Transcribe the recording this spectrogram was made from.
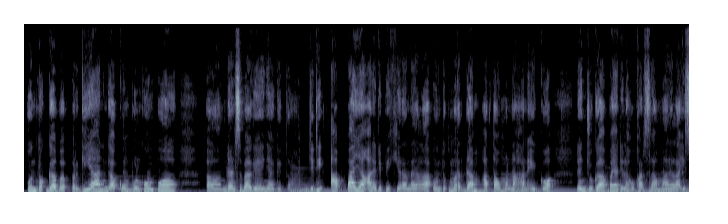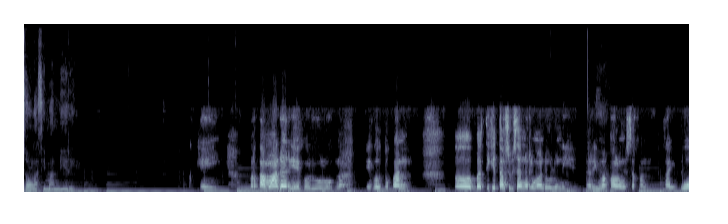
untuk gak bepergian, gak kumpul-kumpul, um, dan sebagainya gitu. Jadi apa yang ada di pikiran Lela untuk meredam atau menahan ego dan juga apa yang dilakukan selama Lela isolasi mandiri. Oke, okay. pertama dari ego dulu. Nah, ego tuh kan uh, berarti kita harus bisa nerima dulu nih. Nerima yeah. kalau misalkan saya itu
